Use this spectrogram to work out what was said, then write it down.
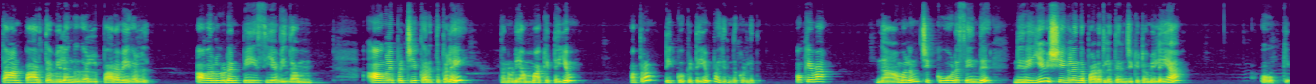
தான் பார்த்த விலங்குகள் பறவைகள் அவர்களுடன் பேசிய விதம் அவங்களை பற்றிய கருத்துக்களை தன்னுடைய அம்மா கிட்டேயும் அப்புறம் டிக்கு கிட்டேயும் பகிர்ந்து கொள்ளுது. ஓகேவா? நாமளும் சிக்குவோடு சேர்ந்து நிறைய விஷயங்களை இந்த பாடத்தில் தெரிஞ்சுக்கிட்டோம் இல்லையா? ஓகே.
